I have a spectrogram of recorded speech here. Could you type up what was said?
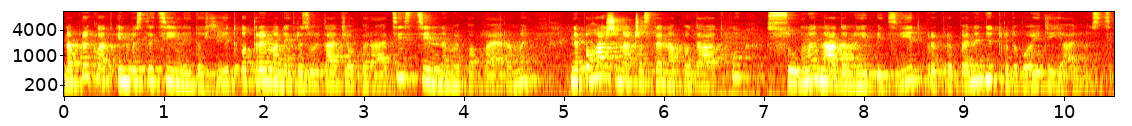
наприклад, інвестиційний дохід, отриманий в результаті операцій з цінними паперами, непогашена частина податку суми, наданої під звіт при припиненні трудової діяльності.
